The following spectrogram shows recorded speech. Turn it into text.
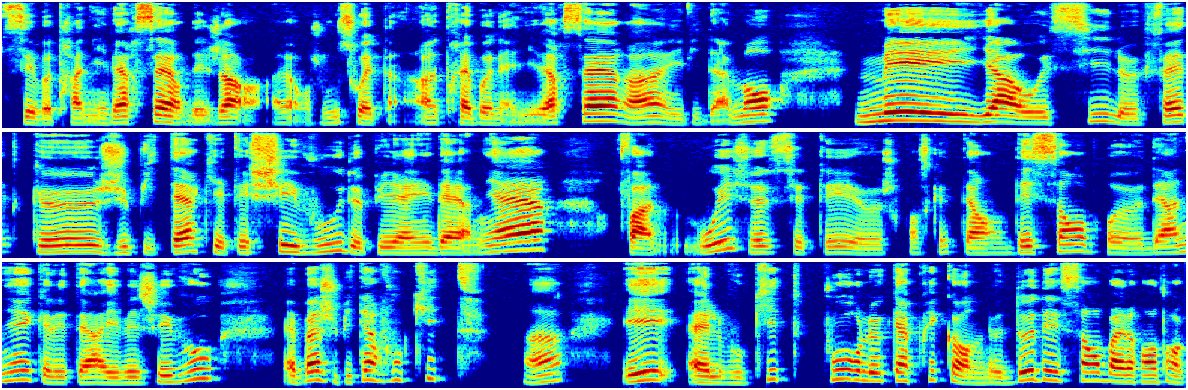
c'est votre anniversaire déjà, alors je vous souhaite un, très bon anniversaire hein, évidemment, mais il y a aussi le fait que Jupiter qui était chez vous depuis l'année dernière, enfin oui c'était, euh, je pense qu'elle était en décembre euh, dernier qu'elle était arrivée chez vous, eh ben Jupiter vous quitte, hein, et elle vous quitte pour le Capricorne. Le 2 décembre elle rentre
